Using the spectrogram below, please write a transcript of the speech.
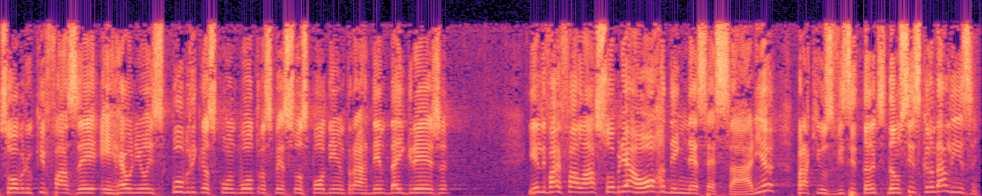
sobre o que fazer em reuniões públicas quando outras pessoas podem entrar dentro da igreja. E ele vai falar sobre a ordem necessária para que os visitantes não se escandalizem.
